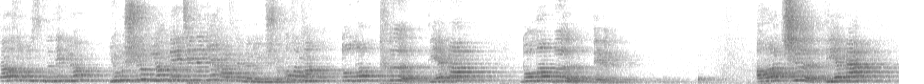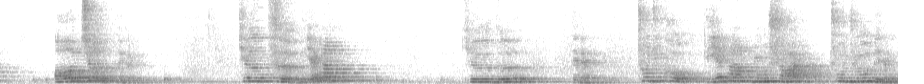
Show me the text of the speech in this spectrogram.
Daha sonrasında ne diyor? Yumuşuyor diyor, BCDG harflerine dönüşüyor. O zaman dolapı diyemem, dolabı derim. Ağaçı diyemem, ağacı derim. Kağıtı diyemem, kağıdı derim. Çocuku diyemem, yumuşar, çocuğu derim.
